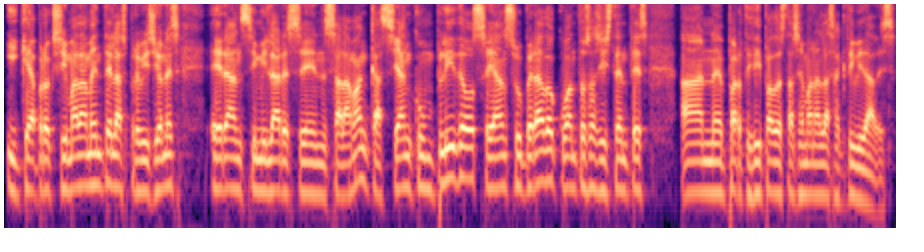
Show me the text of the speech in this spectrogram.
y que aproximadamente las previsiones eran similares en Salamanca. ¿Se han cumplido? ¿Se han superado? ¿Cuántos asistentes han eh, participado esta semana en las actividades?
